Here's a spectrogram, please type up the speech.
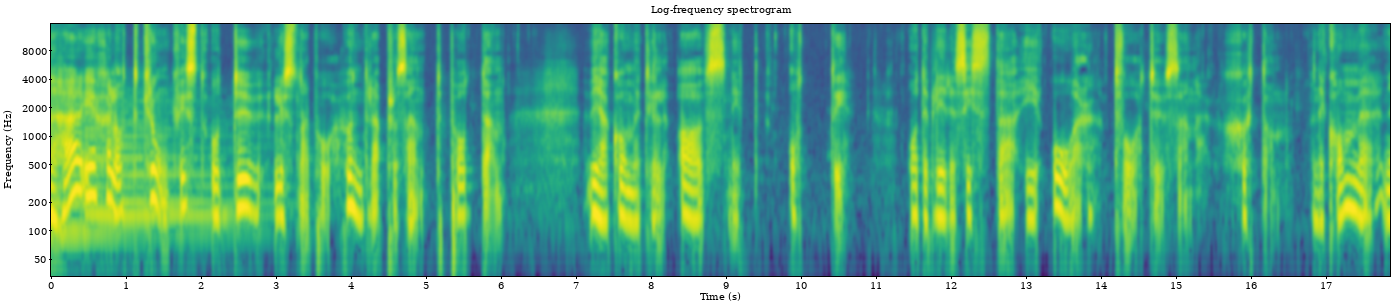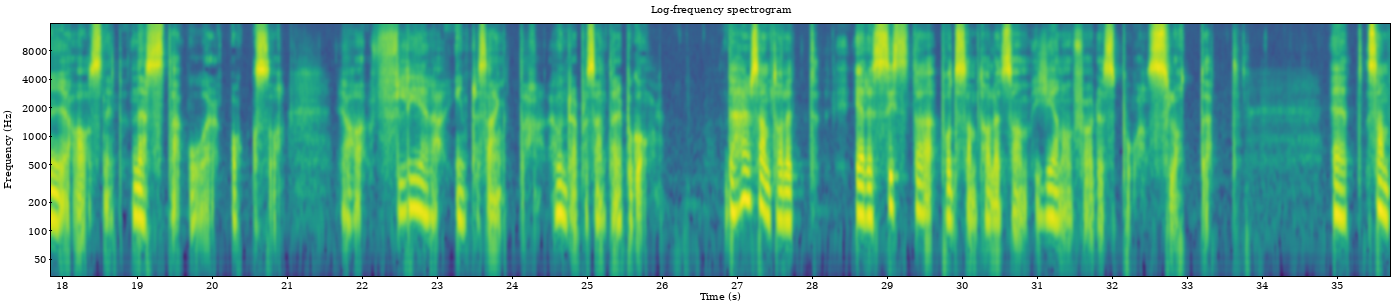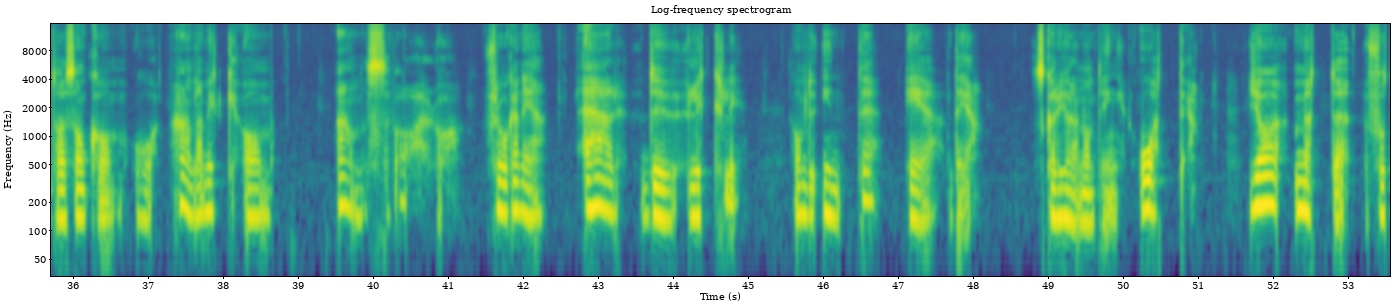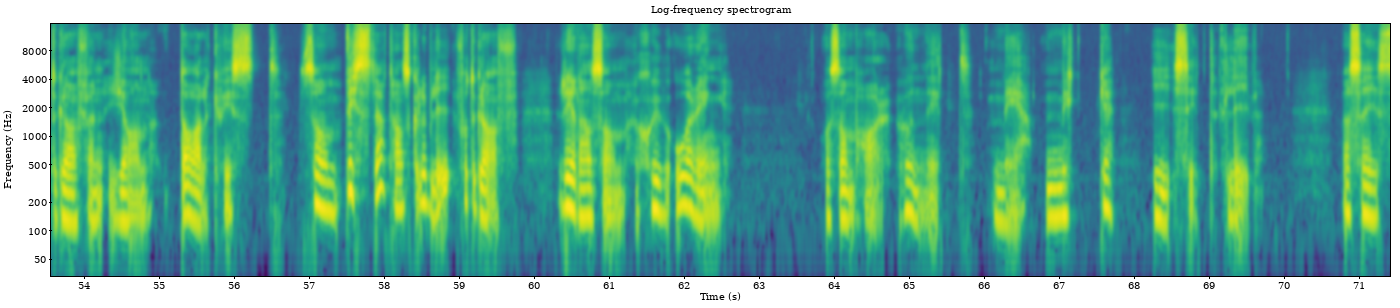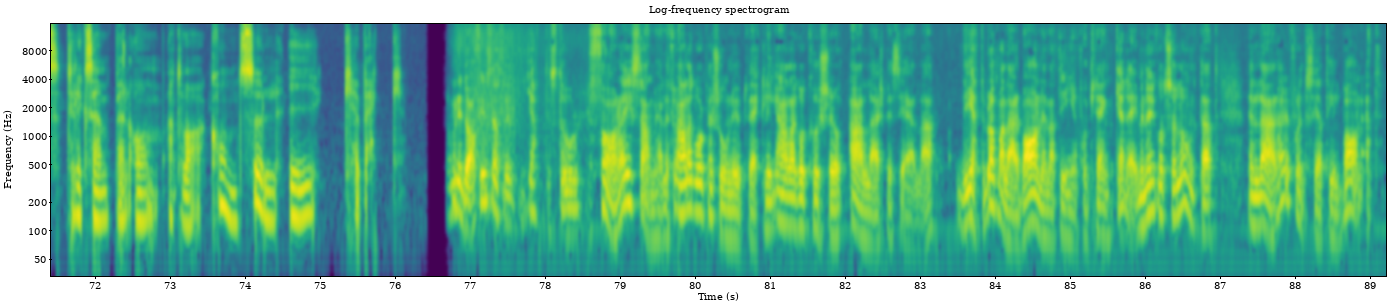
Det här är Charlotte Kronqvist och du lyssnar på 100% podden. Vi har kommit till avsnitt 80 och det blir det sista i år 2017. Men det kommer nya avsnitt nästa år också. Jag har flera intressanta 100% på gång. Det här samtalet är det sista poddsamtalet som genomfördes på slottet. Ett samtal som kom och handla mycket om ansvar. Och frågan är, är du lycklig? Om du inte är det, ska du göra någonting åt det? Jag mötte fotografen Jan Dahlqvist som visste att han skulle bli fotograf redan som sjuåring. Och som har hunnit med mycket i sitt liv. Vad sägs till exempel om att vara konsul i Quebec? Ja, men idag finns det alltså en jättestor fara i samhället. För alla går personlig utveckling, alla går kurser och alla är speciella det är jättebra att man lär barnen att ingen får kränka dig. Men det har ju gått så långt att en lärare får inte säga till barnet.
